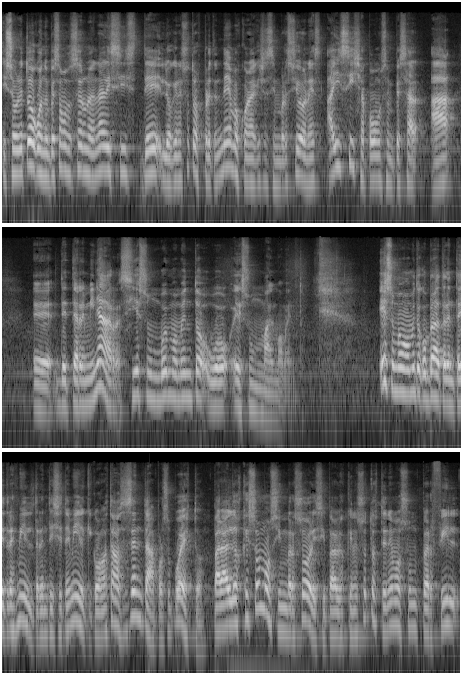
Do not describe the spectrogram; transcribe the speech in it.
y sobre todo cuando empezamos a hacer un análisis de lo que nosotros pretendemos con aquellas inversiones, ahí sí ya podemos empezar a eh, determinar si es un buen momento o es un mal momento. ¿Es un buen momento comprar a 33.000, 37.000 que cuando estaba a 60? Por supuesto. Para los que somos inversores y para los que nosotros tenemos un perfil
